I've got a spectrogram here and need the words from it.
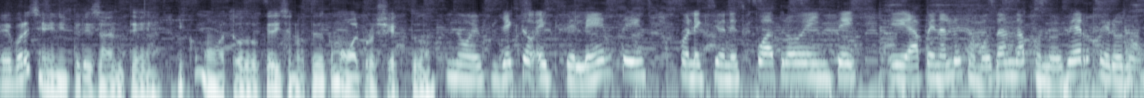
me parece bien interesante. ¿Y cómo va todo? ¿Qué dicen ustedes? ¿Cómo va el proyecto? No, el proyecto excelente, Conexiones 420, eh, apenas lo estamos dando a conocer, pero no,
